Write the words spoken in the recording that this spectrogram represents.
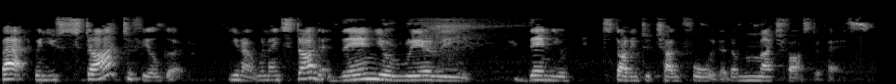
But when you start to feel good, you know, when I start it, then you're really, then you're starting to chug forward at a much faster pace.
